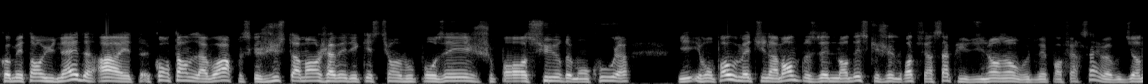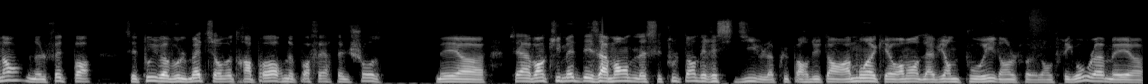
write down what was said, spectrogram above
comme étant une aide, ah, être content de l'avoir parce que justement, j'avais des questions à vous poser, je suis pas sûr de mon coup, là. Ils, ne vont pas vous mettre une amende parce que vous allez demander est-ce que j'ai le droit de faire ça, puis il dit non, non, vous devez pas faire ça. Il va vous dire non, ne le faites pas. C'est tout, il va vous le mettre sur votre rapport, ne pas faire telle chose. Mais euh, avant qu'ils mettent des amendes, c'est tout le temps des récidives la plupart du temps, à moins qu'il y ait vraiment de la viande pourrie dans le, dans le frigo. Là, mais euh,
